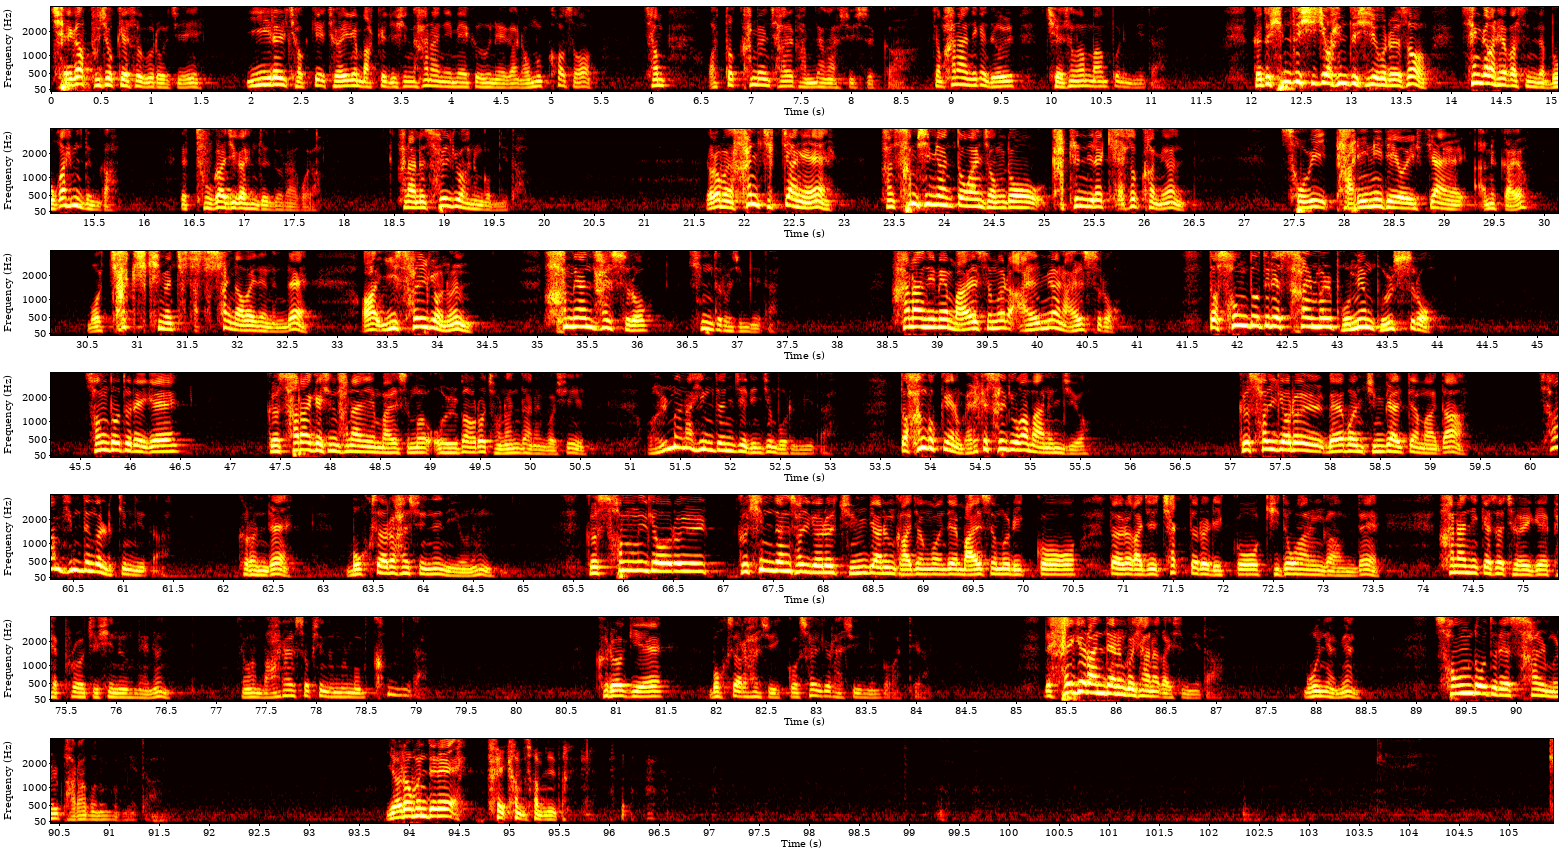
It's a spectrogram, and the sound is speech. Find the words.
제가 부족해서 그러지 이 일을 적게 저에게 맡겨주신 하나님의 그 은혜가 너무 커서 참 어떻게 하면 잘 감당할 수 있을까. 참 하나님께 늘 죄송한 마음뿐입니다. 그래도 힘드시죠 힘드시죠 그래서 생각을 해봤습니다. 뭐가 힘든가? 두 가지가 힘들더라고요. 하나는 설교하는 겁니다. 여러분 한 직장에 한 30년 동안 정도 같은 일을 계속하면 소위 달인이 되어 있지 않을까요? 뭐 착 시키면 차차차착 나와야 되는데 아, 이 설교는 하면 할수록 힘들어집니다. 하나님의 말씀을 알면 알수록 또 성도들의 삶을 보면 볼수록 성도들에게 그 살아계신 하나님의 말씀을 올바로 전한다는 것이 얼마나 힘든 일인지 모릅니다. 또 한국교회는 왜 이렇게 설교가 많은지요. 그 설교를 매번 준비할 때마다 참 힘든 걸 느낍니다. 그런데 목사를 할 수 있는 이유는 그 설교를 그 힘든 설교를 준비하는 과정 가운데 말씀을 읽고 또 여러 가지 책들을 읽고 기도하는 가운데 하나님께서 저에게 베풀어 주시는 은혜는 정말 말할 수 없이 너무너무 큽니다. 그러기에 목사를 할 수 있고 설교를 할 수 있는 것 같아요. 근데 해결 안 되는 것이 하나가 있습니다. 뭐냐면 성도들의 삶을 바라보는 겁니다. 여러분들의 감사합니다.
